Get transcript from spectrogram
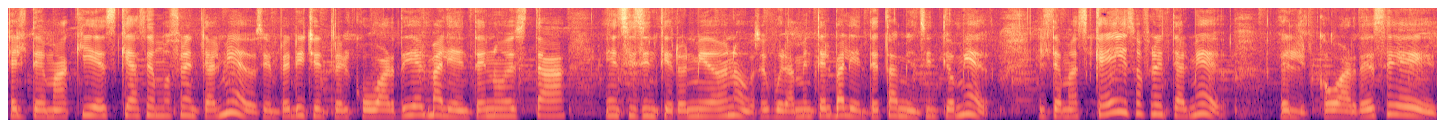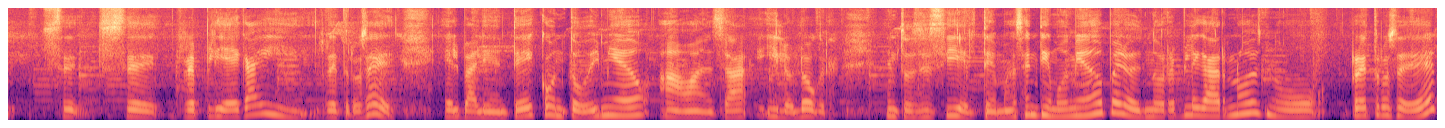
El tema aquí es qué hacemos frente al miedo. Siempre he dicho, entre el cobarde y el valiente no está en si sintieron miedo o no. Seguramente el valiente también sintió miedo. El tema es qué hizo frente al miedo. El cobarde se, se, se repliega y retrocede. El valiente con todo y miedo avanza y lo logra. Entonces sí, el tema sentimos miedo, pero es no replegarnos, no retroceder,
